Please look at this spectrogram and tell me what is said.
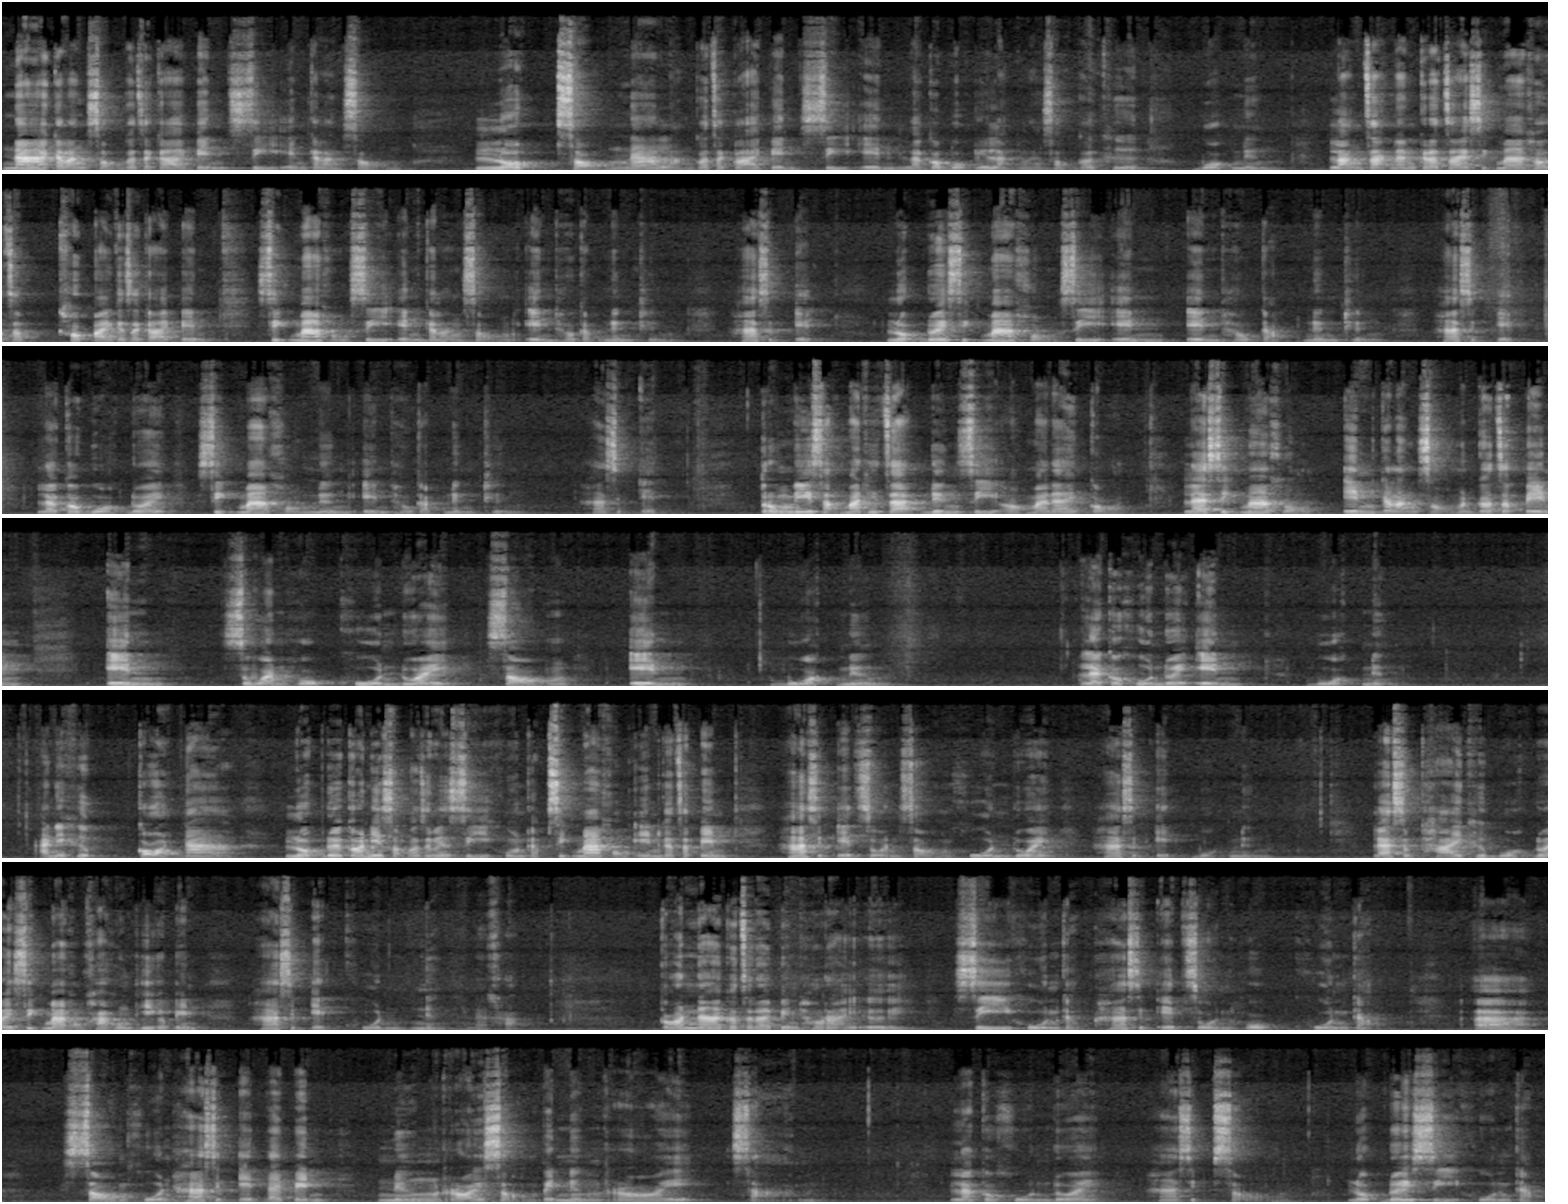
หน้ากำลัง 2 ก็จะกลายเป็น 4n กำลัง 2 ลบ 2 หน้าหลังก็จะกลายเป็น 4n แล้วก็บวกด้วยหลังกำลัง 2 ก็คือบวก 1 หลังจากนั้นกระจายซิกมาเข้าจะเข้าไปก็จะกลายเป็นซิกมาของ 4n กำลัง 2 n เท่ากับ 1 ถึง 51 ลบด้วยซิกมาของ 4n n เท่ากับ 1 ถึง 51 แล้วก็บวกด้วยซิกมาของ 1 n เท่ากับ 1 ถึง 51 ตรงนี้สามารถที่จะดึง 4 ออกมาได้ก่อน และซิกมาของ n กำลัง 2 มันก็จะเป็น n ส่วน 6 คูณด้วย 2 n บวก 1 แล้วก็คูณด้วย n บวก 1 อันนี้คือก้อนหน้า ลบด้วยก้อนที่ 2 ก็จะเป็น 4 คูณกับซิกมาของ n ก็จะเป็น 51 ส่วน 2 คูณด้วย 51 บวก 1 และสุดท้ายคือบวกด้วยซิกมาของค่าคงที่ก็เป็น 51 คูณ 1 นะครับ ก้อนหน้าก็จะได้เป็นเท่าไหร่เอ่ย 4 คูณกับ 51 ส่วน 6 คูณกับอ่า2คูณ 51 ได้เป็น 102 เป็น 103 แล้วก็คูณด้วย 52 ลบด้วย 4 คูณกับ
